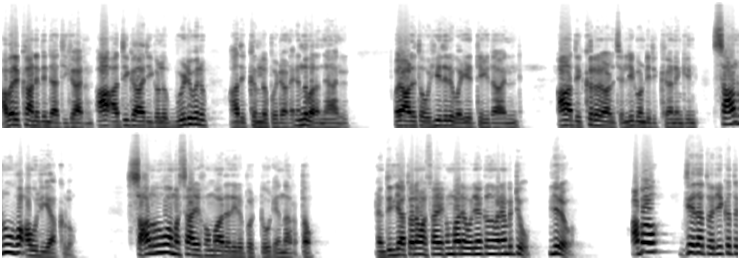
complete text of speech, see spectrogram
അവർക്കാണ് ഇതിന്റെ അധികാരം. ആ അധികാരികൾ മുഴുവനും ആ ദിക്കറിൽ പെടുകയാണ്. എന്ന് പറഞ്ഞാൽ ഒരാൾ തൗഹീദിൽ വഴിയെത്തിയതാൽ ആ ദിക്കർ ഒരാൾ ചൊല്ലിക്കൊണ്ടിരിക്കുകയാണെങ്കിൽ സർവ ഔലിയാക്കളും സർവ മസായഹന്മാർ അതിൽ പെട്ടു എന്നർത്ഥം. എന്തില്ലാത്തോലെ മസായഹന്മാരെ ഔലിയാക്കൾ എന്ന് പറയാൻ പറ്റുമോ ഇല്ലല്ലോ. അപ്പോ ഇതേതാ ത്വരീക്കത്ത്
